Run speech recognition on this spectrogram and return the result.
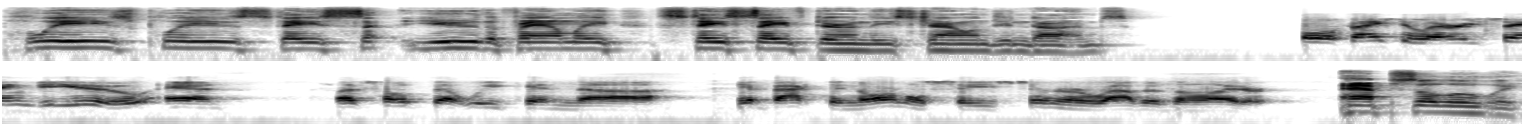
please, please stay you, the family, stay safe during these challenging times. Well, thank you, Larry. Same to you, and let's hope that we can uh, get back to normalcy sooner rather than later. Absolutely.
